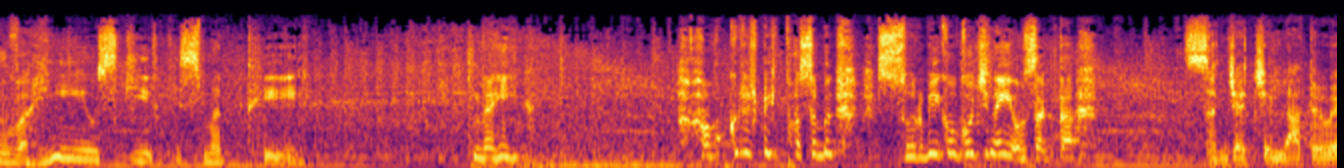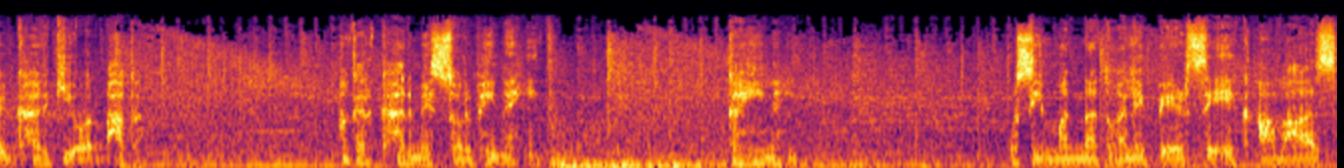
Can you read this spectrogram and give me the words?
वही उसकी किस्मत थी। नहीं how could it be possible Surabhi को कुछ नहीं हो सकता। संजय चिल्लाते हुए घर की ओर भागा। मगर घर में सुरभि नहीं कहीं नहीं। उसी मन्नत वाले पेड़ से एक आवाज़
